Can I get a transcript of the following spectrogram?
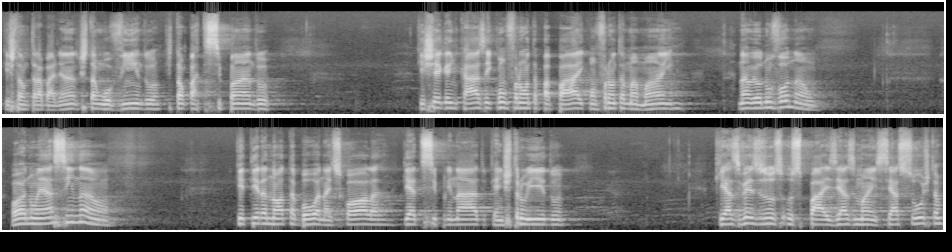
que estão trabalhando, que estão ouvindo, que estão participando, que chega em casa e confronta papai, confronta mamãe. Não, eu não vou não. Ó, oh, não é assim não que tira nota boa na escola, que é disciplinado, que é instruído, que às vezes os, os pais e as mães se assustam,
